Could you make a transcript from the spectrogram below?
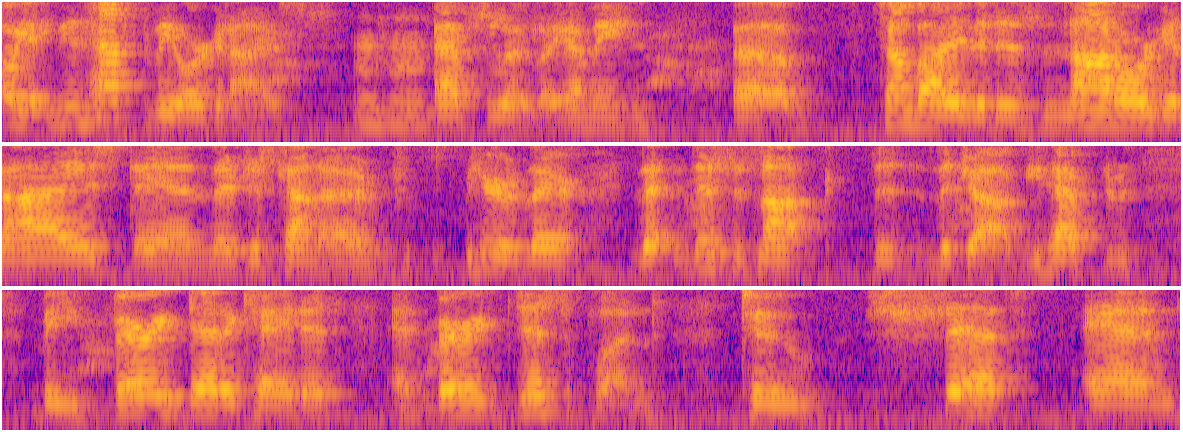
Oh yeah, you have to be organized. Mm-hmm. Absolutely. I mean, uh, somebody that is not organized and they're just kind of here or there. That this is not the the job. You have to be very dedicated and very disciplined to sit and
